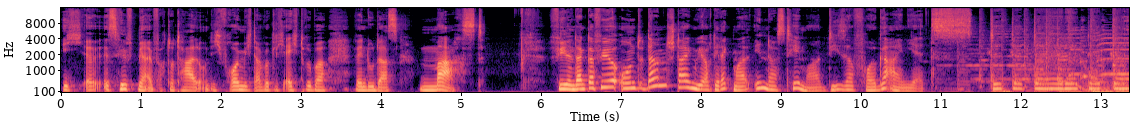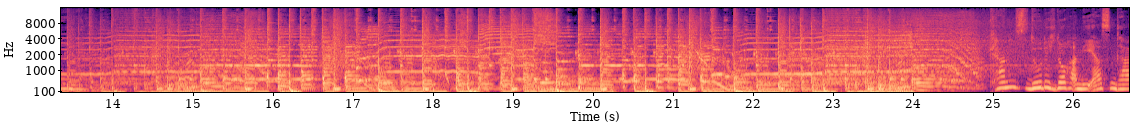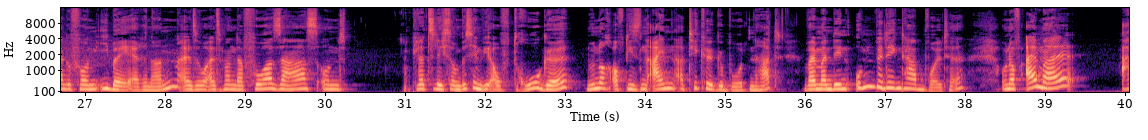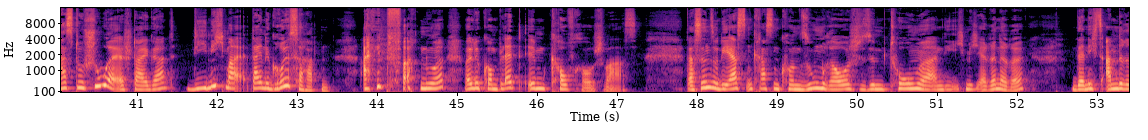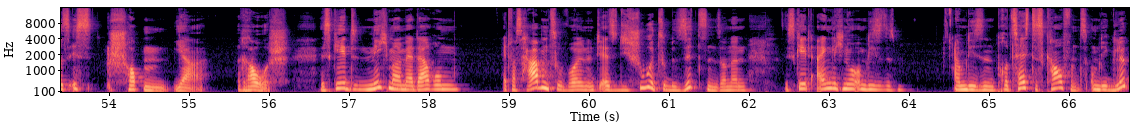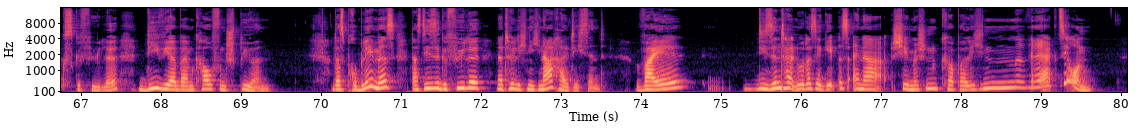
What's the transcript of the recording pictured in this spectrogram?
ich, äh, es hilft mir einfach total und ich freue mich da wirklich echt drüber, wenn du das machst. Vielen Dank dafür und dann steigen wir auch direkt mal in das Thema dieser Folge ein jetzt. Kannst du dich noch an die ersten Tage von eBay erinnern? Also als man davor saß und plötzlich so ein bisschen wie auf Droge nur noch auf diesen einen Artikel geboten hat, weil man den unbedingt haben wollte. Und auf einmal hast du Schuhe ersteigert, die nicht mal deine Größe hatten. Einfach nur, weil du komplett im Kaufrausch warst. Das sind so die ersten krassen Konsumrausch-Symptome, an die ich mich erinnere. Denn nichts anderes ist Shoppen, ja, Rausch. Es geht nicht mal mehr darum, etwas haben zu wollen und also die Schuhe zu besitzen, sondern es geht eigentlich nur um dieses um diesen Prozess des Kaufens, um die Glücksgefühle, die wir beim Kaufen spüren. Und das Problem ist, dass diese Gefühle natürlich nicht nachhaltig sind, weil die sind halt nur das Ergebnis einer chemischen körperlichen Reaktion.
